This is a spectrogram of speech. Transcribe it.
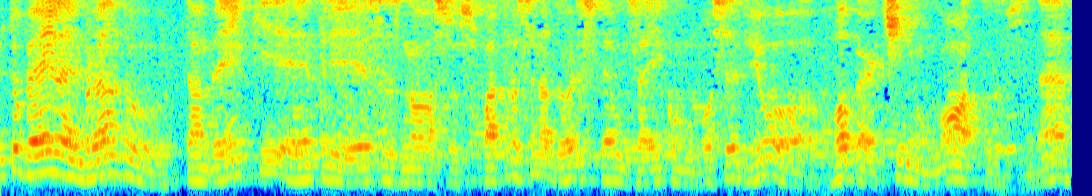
Muito bem, lembrando também que entre esses nossos patrocinadores temos aí, como você viu, Robertinho Motos, né?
